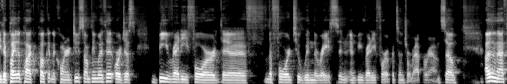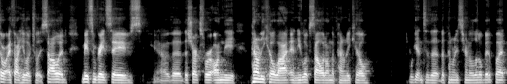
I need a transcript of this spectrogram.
either play the puck, poke it in the corner, do something with it, or just be ready for the the Ford to win the race and, and, be ready for a potential wraparound. So, other than that, though, I thought he looked really solid, made some great saves. You know, the the Sharks were on the penalty kill a lot, and he looked solid on the penalty kill. We'll get into the the penalties here in a little bit, but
